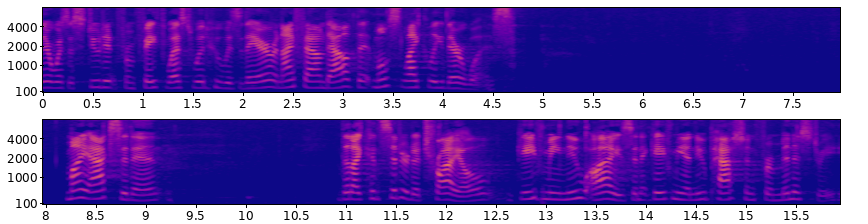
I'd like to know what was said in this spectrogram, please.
there was a student from Faith Westwood who was there, and I found out that most likely there was. My accident, that I considered a trial, gave me new eyes and it gave me a new passion for ministry.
